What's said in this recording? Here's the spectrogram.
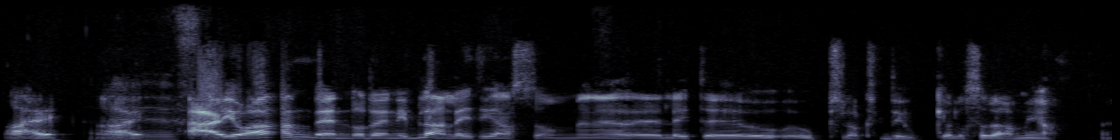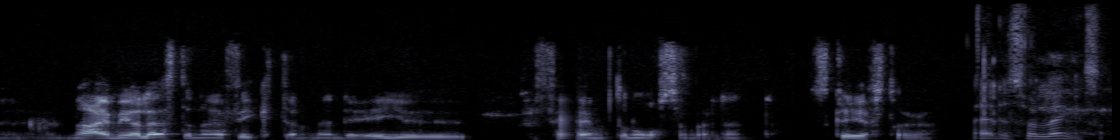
Nej, nej. nej jag använder den ibland lite grann som en eh, lite uppslagsbok eller sådär mer. Eh, nej men jag läste när jag fick den men det är ju 15 år sedan väl den skrevs tror jag. Är det så länge sedan?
